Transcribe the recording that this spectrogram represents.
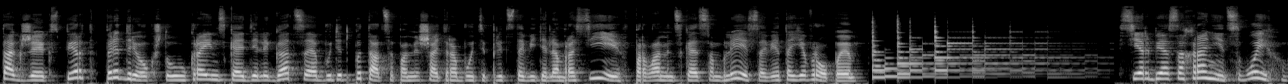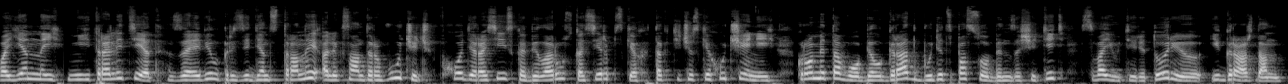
Также эксперт предрек, что украинская делегация будет пытаться помешать работе представителям России в парламентской ассамблее Совета Европы. Сербия сохранит свой военный нейтралитет, заявил президент страны Александр Вучич в ходе российско-белорусско-сербских тактических учений. Кроме того, Белград будет способен защитить свою территорию и граждан.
